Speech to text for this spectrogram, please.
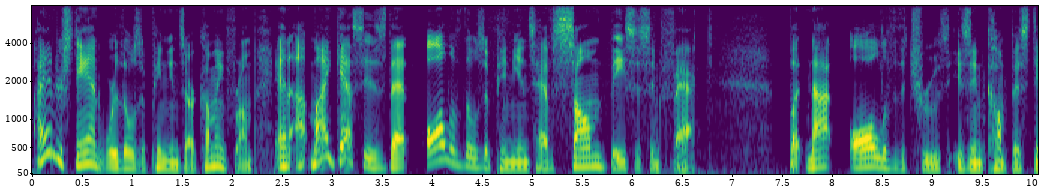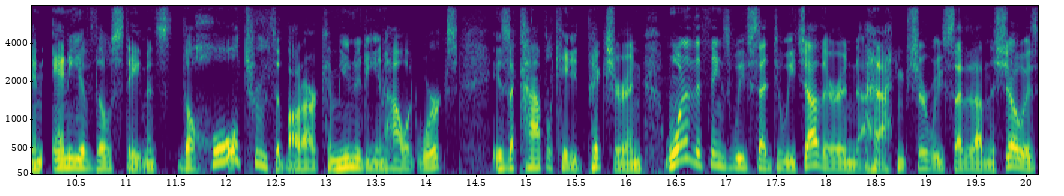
I understand where those opinions are coming from and uh, my guess is that all of those opinions have some basis in fact but not all of the truth is encompassed in any of those statements. The whole truth about our community and how it works is a complicated picture. And one of the things we've said to each other, and I'm sure we've said it on the show, is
